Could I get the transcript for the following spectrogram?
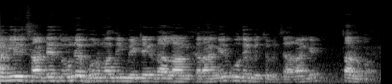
ਅਗਲੀ ਸਾਡੇ ਦੋਨੇ ਫੋਰਮਾਂ ਦੀ ਮੀਟਿੰਗ ਦਾ ਐਲਾਨ ਕਰਾਂਗੇ ਉਹਦੇ ਵਿੱਚ ਵਿਚਾਰਾਂਗੇ। ਧੰਨਵਾਦ।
